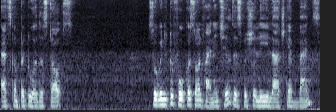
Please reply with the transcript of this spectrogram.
as compared to other stocks. So we need to focus on financials especially large cap banks.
